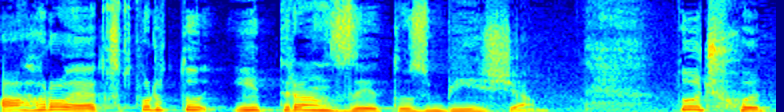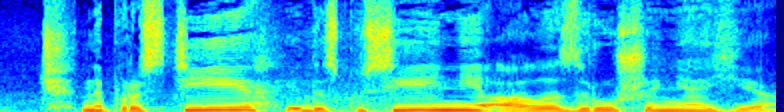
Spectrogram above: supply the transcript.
агроекспорту і транзиту збіжжя. Тут, хоч непрості і дискусійні, але зрушення є.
